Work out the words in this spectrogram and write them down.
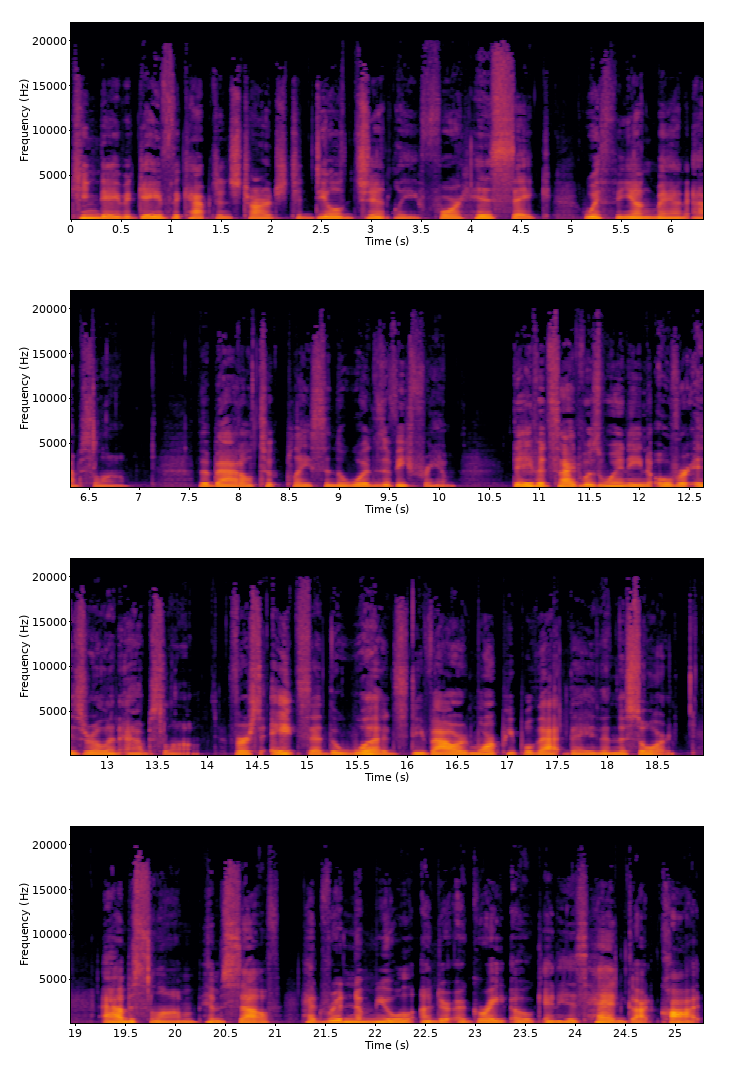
King David gave the captains charge to deal gently for his sake with the young man Absalom. The battle took place in the woods of Ephraim. David's side was winning over Israel and Absalom. Verse 8 said, The woods devoured more people that day than the sword. Absalom himself had ridden a mule under a great oak, and his head got caught,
